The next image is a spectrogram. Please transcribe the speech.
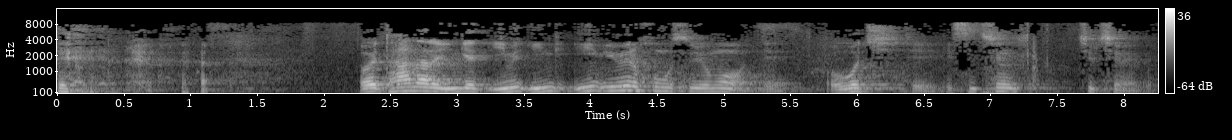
тий. Ой та нараа ингээд имэр хүмүүс юм уу? Тий. Өгөөч тий. Гэсэн чинь чив чимээгүй.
